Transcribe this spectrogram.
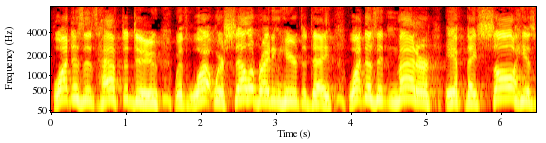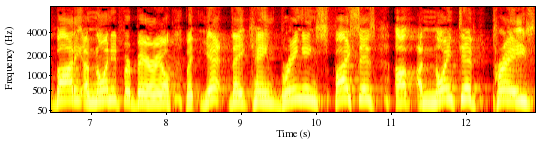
What does this have to do with what we're celebrating here today? What does it matter if they saw his body anointed for burial, but yet they came bringing spices of anointed praise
